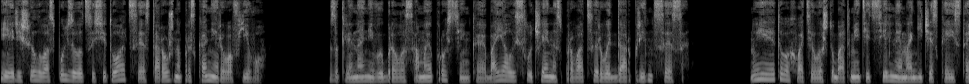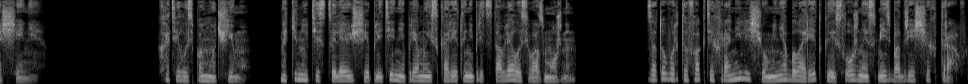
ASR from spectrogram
Я решила воспользоваться ситуацией, осторожно просканировав его. Заклинание выбрала самое простенькое, боялась случайно спровоцировать дар принцессы. Но и этого хватило, чтобы отметить сильное магическое истощение. Хотелось помочь ему. Накинуть исцеляющее плетение прямо из кареты не представлялось возможным. Зато в артефакте хранилища у меня была редкая и сложная смесь бодрящих трав.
